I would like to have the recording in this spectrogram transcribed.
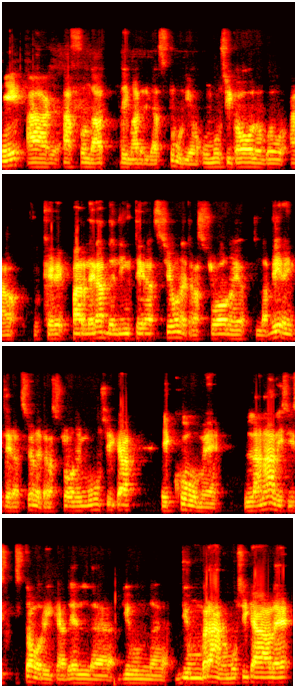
e ha, ha fondato dei Madrigal Studio, un musicologo, ha che parlerà dell'interazione tra suono e la vera interazione tra suono e musica e come l'analisi storica del, di, un, di, un, brano musicale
